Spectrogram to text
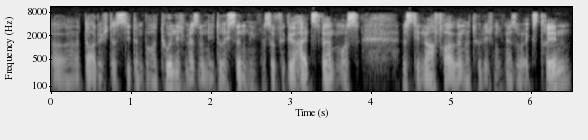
äh, dadurch, dass die Temperaturen nicht mehr so niedrig sind, nicht mehr so viel geheizt werden muss, ist die Nachfrage natürlich nicht mehr so extrem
